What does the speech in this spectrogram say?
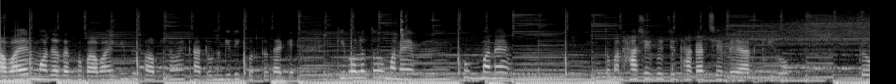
বাবাইয়ের মজা, দেখো বাবাই কিন্তু সবসময় কার্টুনগিরি করতে থাকে। কি বলো তো মানে খুব মানে তোমার হাসি খুশি থাকা ছেলে আর কি ও। তো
